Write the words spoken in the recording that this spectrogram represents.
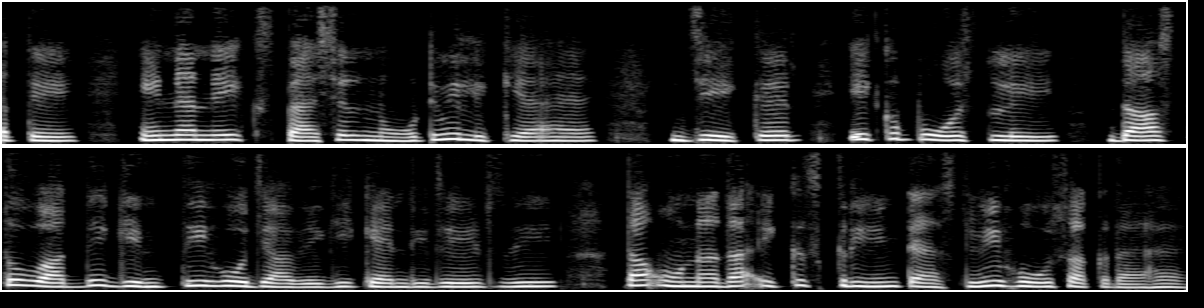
ਅਤੇ ਇਹਨਾਂ ਨੇ ਇੱਕ ਸਪੈਸ਼ਲ ਨੋਟ ਵੀ ਲਿਖਿਆ ਹੈ, ਜੇਕਰ ਇੱਕ ਪੋਸਟ ਲਈ 10 ਤੋਂ ਵੱਧ ਦੀ ਗਿਣਤੀ ਹੋ ਜਾਵੇਗੀ ਕੈਂਡੀਡੇਟਸ ਦੀ, ਤਾਂ ਉਹਨਾਂ ਦਾ ਇੱਕ ਸਕਰੀਨ ਟੈਸਟ ਵੀ ਹੋ ਸਕਦਾ ਹੈ,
